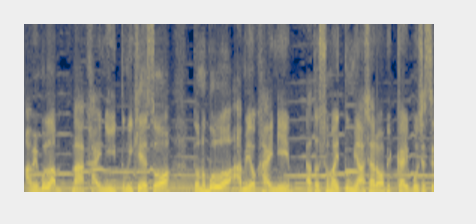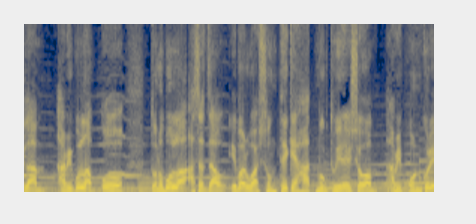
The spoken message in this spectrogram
আমি বললাম, না, খাইনি। তুমি খেয়েছো? তনু বলল, আমিও খাইনি। এত সময় তুমি আসার অপেক্ষায় বসেছিলাম। আমি বললাম, ও। তনু বলল আচ্ছা যাও। এবার ওয়াশরুম থেকে হাত মুখ ধুয়ে এসো। আমি ফোন করে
